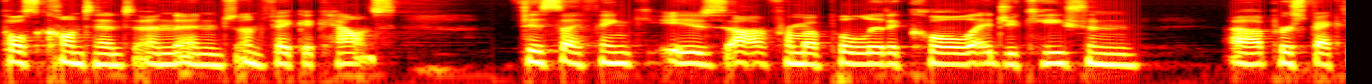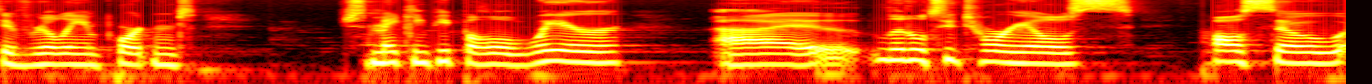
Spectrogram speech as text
false content and, and, and fake accounts. This, I think, is uh, from a political education uh, perspective really important. Just making people aware, uh, little tutorials. Also,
